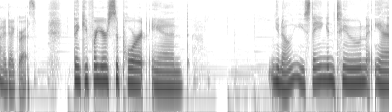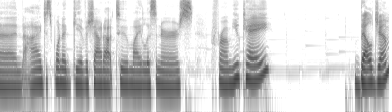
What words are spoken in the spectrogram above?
I digress. Thank you for your support and you know, you staying in tune and I just want to give a shout out to my listeners from UK, Belgium,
